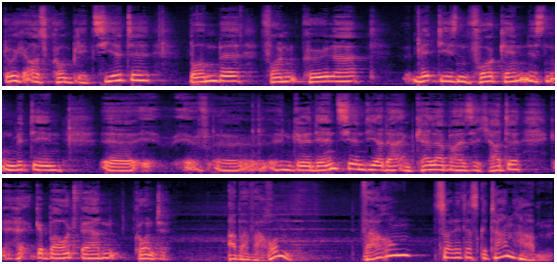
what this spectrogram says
durchaus komplizierte Bombe von Köhler mit diesen Vorkenntnissen und mit den äh, äh, Ingredienzien, die er da im Keller bei sich hatte, ge gebaut werden konnte. Aber warum? Warum soll er das getan haben?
